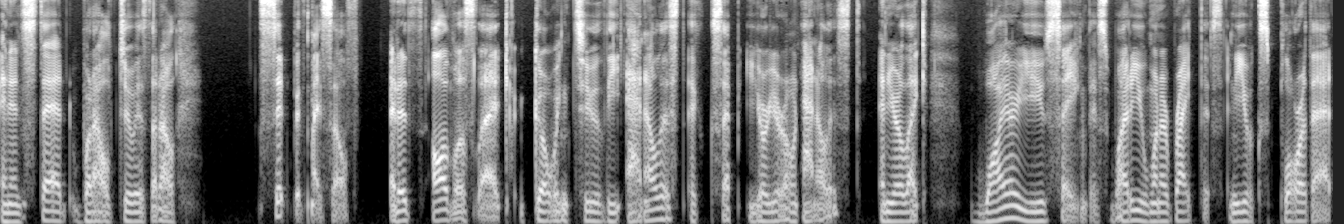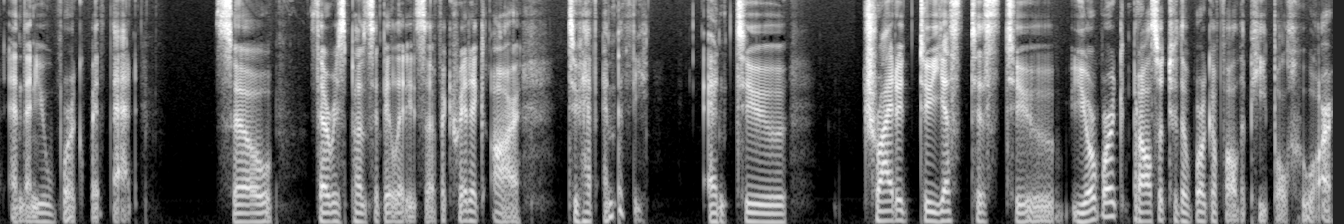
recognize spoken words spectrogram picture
And instead, what I'll do is that I'll sit with myself. And it's almost like going to the analyst, except you're your own analyst. And you're like, why are you saying this? Why do you want to write this? And you explore that and then you work with that. So the responsibilities of a critic are to have empathy and to try to do justice to your work, but also to the work of all the people who are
